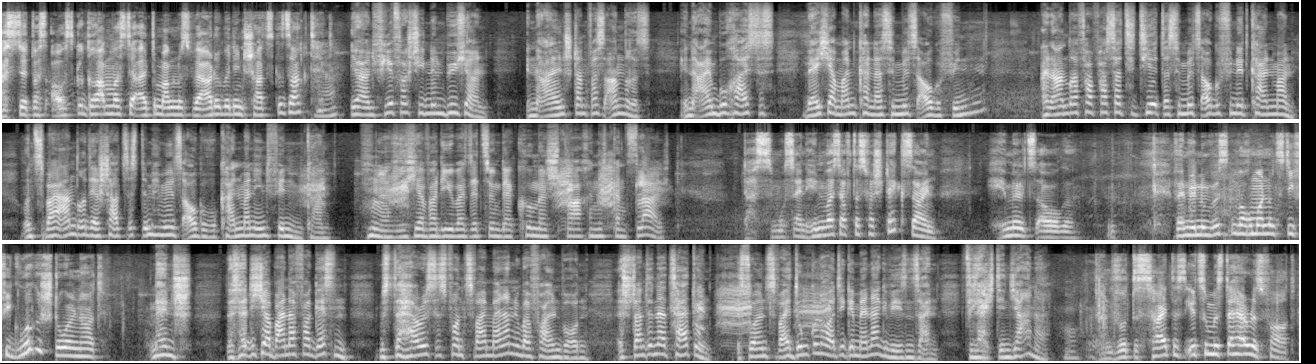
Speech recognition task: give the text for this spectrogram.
Hast du etwas ausgegraben, was der alte Magnus Verde über den Schatz gesagt hat? Ja, in vier verschiedenen Büchern. In allen stand was anderes. In einem Buch heißt es, welcher Mann kann das Himmelsauge finden? Ein anderer Verfasser zitiert, das Himmelsauge findet keinen Mann. Und zwei andere, der Schatz ist im Himmelsauge, wo kein Mann ihn finden kann. Na, sicher war die Übersetzung der Kummersprache nicht ganz leicht. Das muss ein Hinweis auf das Versteck sein. Himmelsauge. Wenn wir nur wüssten, warum man uns die Figur gestohlen hat. Mensch, das hätte ich ja beinahe vergessen. Mr. Harris ist von zwei Männern überfallen worden. Es stand in der Zeitung. Es sollen zwei dunkelhäutige Männer gewesen sein. Vielleicht Indianer. Dann wird es Zeit, dass ihr zu Mr. Harris fahrt.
